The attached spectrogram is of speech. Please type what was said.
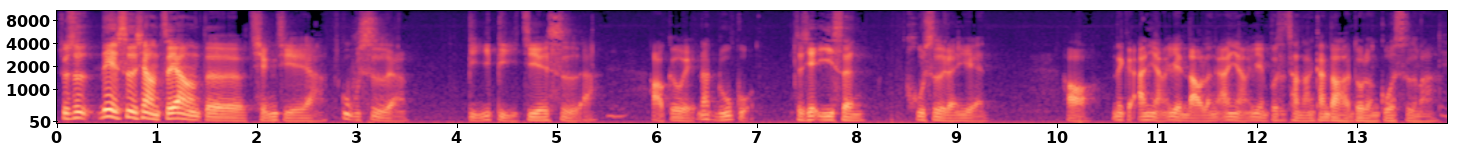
就是类似像这样的情节呀、故事啊，比比皆是啊。好，各位，那如果这些医生、护士人员，好，那个安养院、老人安养院，不是常常看到很多人过世吗？对，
